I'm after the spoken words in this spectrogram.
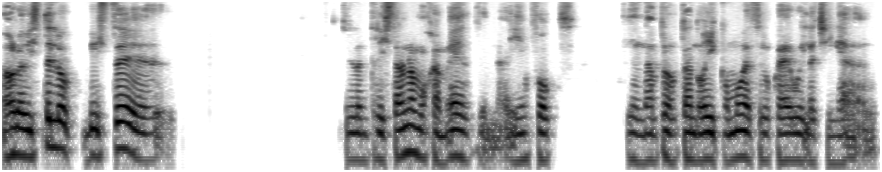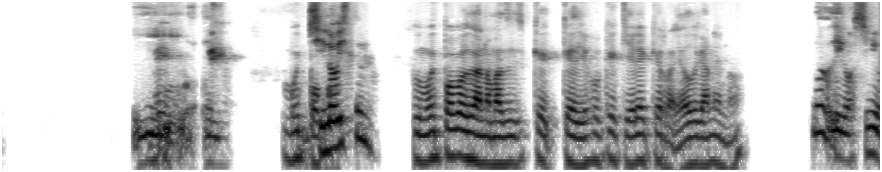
Ahora, ¿viste lo, viste, lo entrevistaron a Mohamed ahí en Fox? Y le andan preguntando, oye, ¿cómo es el juego y la chingada? Y eh, Muy poco. ¿sí lo viste? Pues muy poco, o sea, nomás que, que dijo que quiere que Rayados gane, ¿no? No, digo, sí,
